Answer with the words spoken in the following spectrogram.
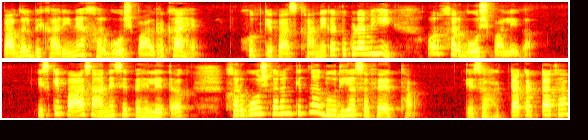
پاگل بھکھاری نے خرگوش پال رکھا ہے۔ خود کے پاس کھانے کا ٹکڑا نہیں اور خرگوش پالے گا۔ اس کے پاس آنے سے پہلے تک خرگوش کا رنگ کتنا دودھیا سفید تھا، کیسا ہٹا کٹا تھا۔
